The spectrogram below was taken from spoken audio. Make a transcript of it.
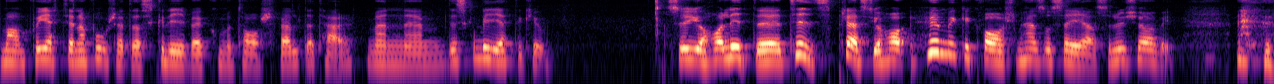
Man får jättegärna fortsätta skriva i kommentarsfältet här, men ehm, det ska bli jättekul. Så jag har lite tidspress. Jag har hur mycket kvar som helst att säga, så nu kör vi.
